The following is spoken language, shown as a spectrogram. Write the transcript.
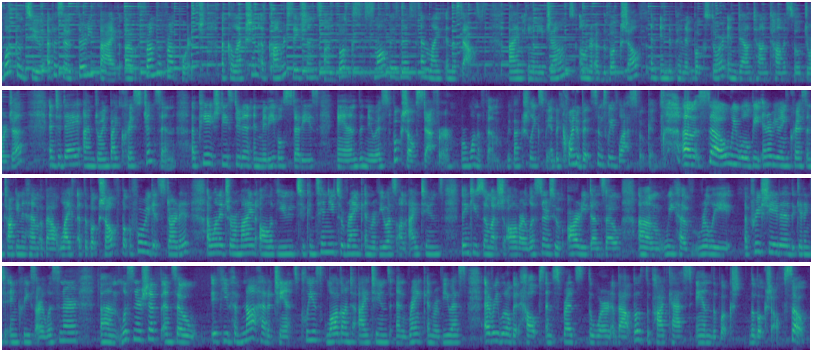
Welcome to episode 35 of From the Front Porch, a collection of conversations on books, small business, and life in the South. I'm Annie Jones, owner of The Bookshelf, an independent bookstore in downtown Thomasville, Georgia. And today I'm joined by Chris Jensen, a PhD student in medieval studies and the newest bookshelf staffer, or one of them. We've actually expanded quite a bit since we've last spoken. Um, so we will be interviewing Chris and talking to him about life at the bookshelf. But before we get started, I wanted to remind all of you to continue to rank and review us on iTunes. Thank you so much to all of our listeners who have already done so. Um, we have have really appreciated getting to increase our listener um, listenership. And so, if you have not had a chance, please log on to iTunes and rank and review us. Every little bit helps and spreads the word about both the podcast and the book the bookshelf. So,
